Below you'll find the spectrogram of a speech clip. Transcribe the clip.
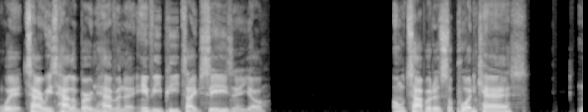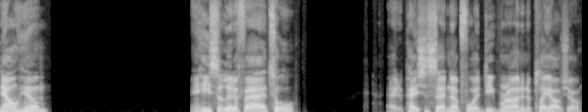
With Tyrese Halliburton having an MVP type season, yo. On top of the supporting cast, now him, and he solidified too. Hey, the Pacers setting up for a deep run in the playoffs, yo.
